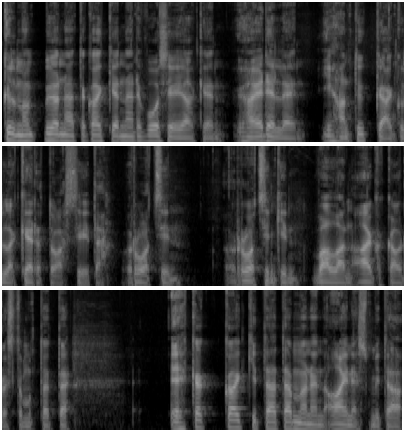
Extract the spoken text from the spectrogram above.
kyllä mä myönnän, että kaikkien näiden vuosien jälkeen yhä edelleen ihan tykkään kyllä kertoa siitä Ruotsin, Ruotsinkin vallan aikakaudesta, mutta että ehkä kaikki tämä tämmöinen aines, mitä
